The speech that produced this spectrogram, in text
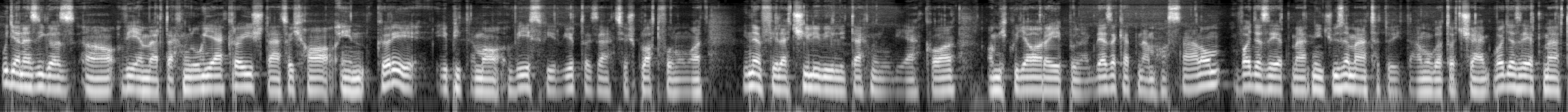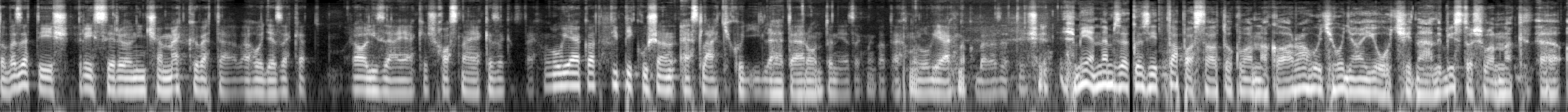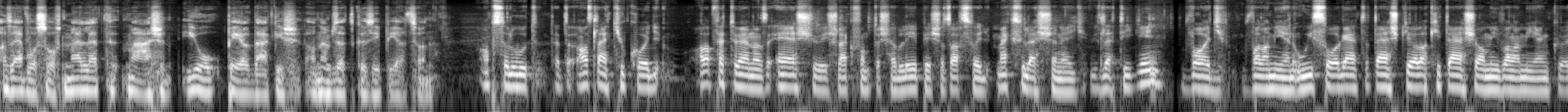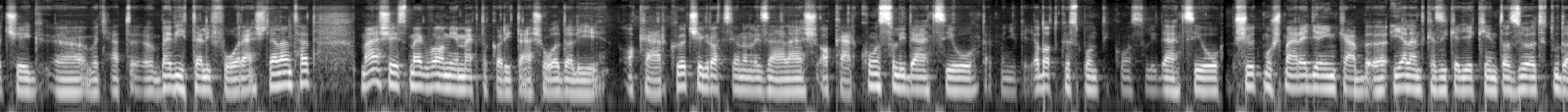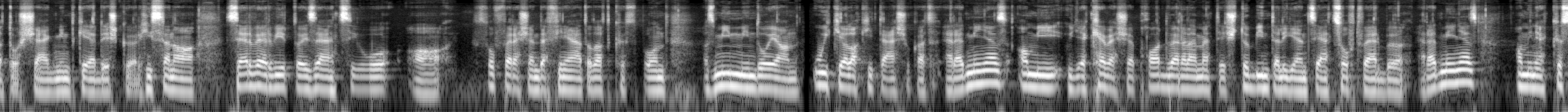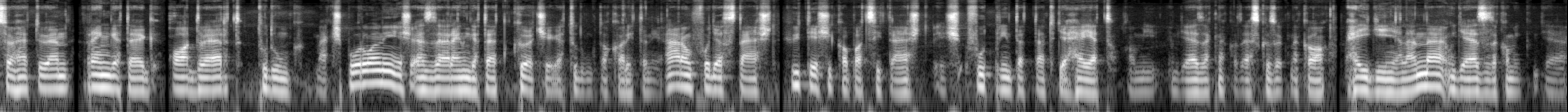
Ugyanez igaz a VMware technológiákra is, tehát hogyha én köré építem a vSphere virtualizációs platformomat, mindenféle csili technológiákkal, amik ugye arra épülnek, de ezeket nem használom, vagy azért, mert nincs üzemeltetői támogatottság, vagy azért, mert a vezetés részéről nincsen megkövetelve, hogy ezeket realizálják és használják ezeket a technológiákat. Tipikusan ezt látjuk, hogy így lehet elrontani ezeknek a technológiáknak a bevezetését. És milyen nemzetközi tapasztalatok vannak arra, hogy hogyan jó csinálni? Biztos vannak eh, az Evosoft mellett más jó példák is a nemzetközi piacon. Abszolút. Tehát azt látjuk, hogy Alapvetően az első és legfontosabb lépés az az, hogy megszülessen egy üzletigény, vagy valamilyen új szolgáltatás kialakítása, ami valamilyen költség, vagy hát bevételi forrást jelenthet. Másrészt meg valamilyen megtakarítás oldali, akár költségracionalizálás, akár konszolidáció, tehát mondjuk egy adatközponti konszolidáció, sőt most már egyre inkább jelentkezik egyébként a zöld tudatosság, mint kérdéskör, hiszen a szervervirtualizáció, a szoftveresen definiált adatközpont, az mind-mind olyan új kialakításokat eredményez, ami ugye kevesebb hardware elemet és több intelligenciát szoftverből eredményez, aminek köszönhetően rengeteg hardvert tudunk megspórolni, és ezzel rengeteg költséget tudunk takarítani. Áramfogyasztást, hűtési kapacitást és footprintet, tehát ugye helyet, ami ugye ezeknek az eszközöknek a helyigénye lenne. Ugye ez ezek, amik ugye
